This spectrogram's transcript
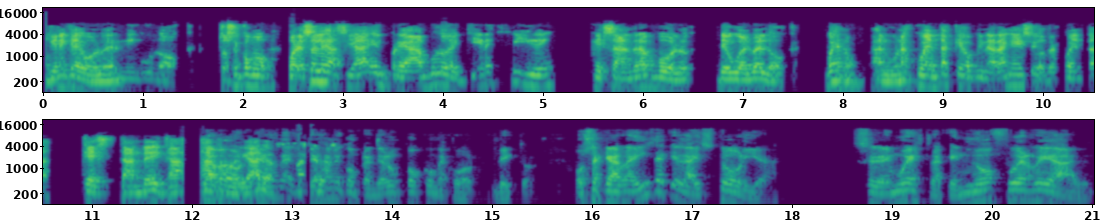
tiene que devolver ningún Oscar. Entonces, como, por eso les hacía el preámbulo de quienes piden que Sandra Bullock devuelva el Oscar. Bueno, algunas cuentas que opinarán eso y otras cuentas que están dedicadas a trolear. Déjame, déjame comprender un poco mejor, Víctor. O sea que a raíz de que la historia se demuestra que no fue real,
